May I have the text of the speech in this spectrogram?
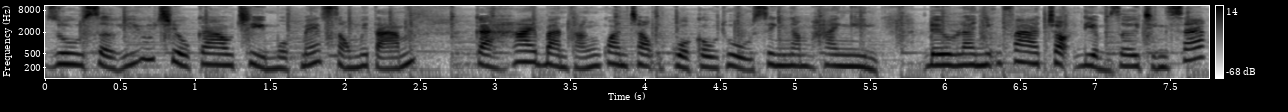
Dù sở hữu chiều cao chỉ 1m68, cả hai bàn thắng quan trọng của cầu thủ sinh năm 2000 đều là những pha chọn điểm rơi chính xác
